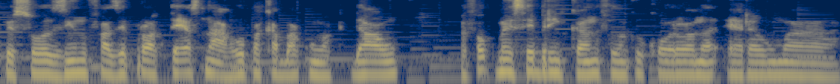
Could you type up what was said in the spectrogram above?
Pessoas indo fazer protesto na rua para acabar com o lockdown. Eu comecei brincando, falando que o corona era uma,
